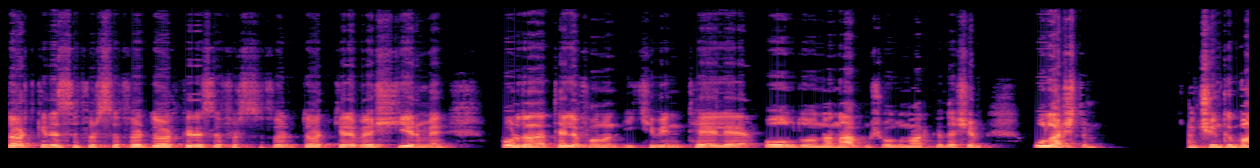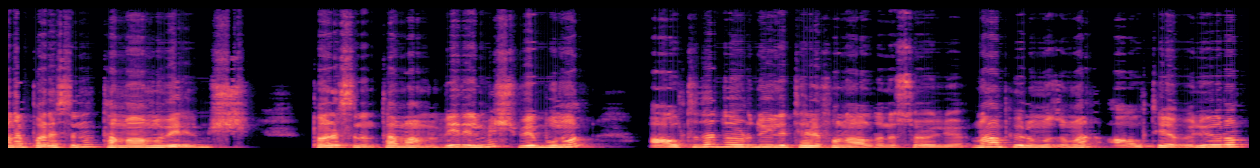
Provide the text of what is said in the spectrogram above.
4 kere 0 0, 4 kere 0 0, 4 kere 5 20. Buradan da telefonun 2000 TL olduğuna ne yapmış oldum arkadaşım? Ulaştım. Çünkü bana parasının tamamı verilmiş. Parasının tamamı verilmiş ve bunun 6'da 4'ü ile telefon aldığını söylüyor. Ne yapıyorum o zaman? 6'ya bölüyorum.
